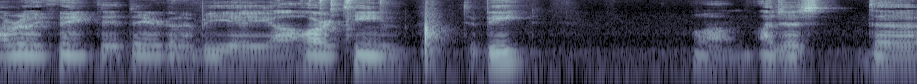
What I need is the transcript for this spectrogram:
I, I really think that they are going to be a, uh hard team to beat. Um, I just the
